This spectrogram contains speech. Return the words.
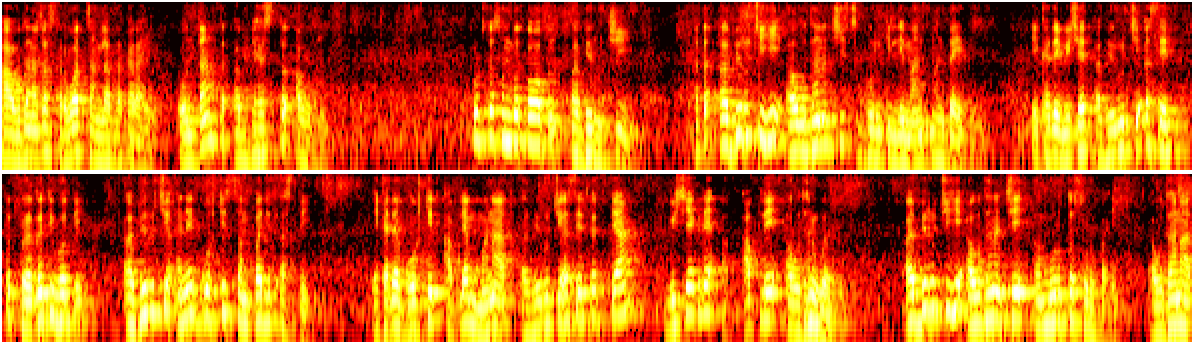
हा अवधानाचा सर्वात चांगला प्रकार आहे. कोणता? तर अभ्यस्त अवधान. पुढचा संबोध पाहू आपण अभिरुची. आता अभिरुची ही अवधानाचीच गुरुकिल्ली मान म्हणता येते. एखाद्या विषयात अभिरुची असेल तर प्रगती होते. अभिरुची अनेक गोष्टीत संपादित असते. एखाद्या गोष्टीत आपल्या मनात अभिरुची असेल तर त्या विषयाकडे आपले अवधान वळते अभिरुची ही अवधानाचे अमूर्त स्वरूप आहे. अवधानात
